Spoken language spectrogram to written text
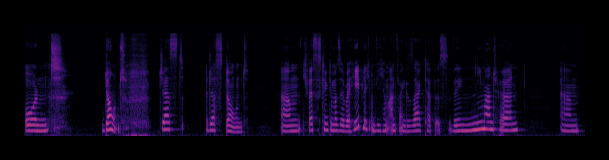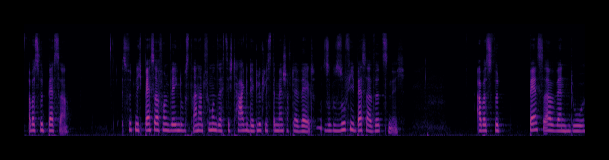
Und don't. Just, just don't. Ähm, ich weiß, das klingt immer sehr überheblich und wie ich am Anfang gesagt habe, es will niemand hören, ähm, aber es wird besser. Es wird nicht besser von wegen, du bist 365 Tage der glücklichste Mensch auf der Welt. So, so viel besser wird es nicht. Aber es wird besser, wenn du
